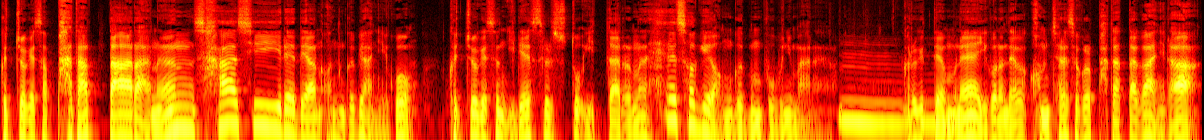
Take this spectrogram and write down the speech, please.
그쪽에서 받았다라는 사실에 대한 언급이 아니고 그쪽에서는 이랬을 수도 있다라는 해석의 언급인 부분이 많아요. 음. 그렇기 때문에 이거는 내가 검찰에서 그걸 받았다가 아니라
